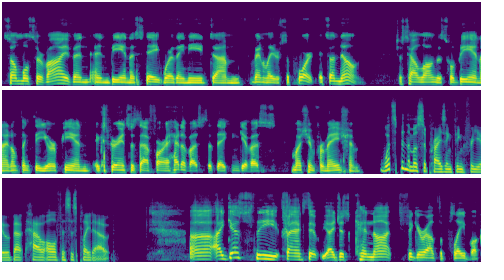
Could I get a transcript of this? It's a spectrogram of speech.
some will survive and, and be in a state where they need um, ventilator support. It's unknown just how long this will be. And I don't think the European experience is that far ahead of us that they can give us much information. What's been the most surprising thing for you about how all of this has played out? Uh, I guess the fact that I just cannot figure out the playbook,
